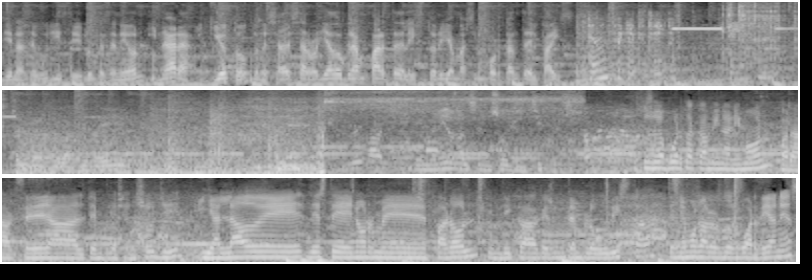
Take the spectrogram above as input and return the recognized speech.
llenas de bullicio y luces de neón, y Nara y Kioto, donde se ha desarrollado gran parte de la historia más importante del país. Bienvenidos al Sensoji, chicos. Esto es la puerta Kaminarimon para acceder al templo Sensoji. Y al lado de, de este enorme farol, que indica que es un templo budista, tenemos a los dos guardianes.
